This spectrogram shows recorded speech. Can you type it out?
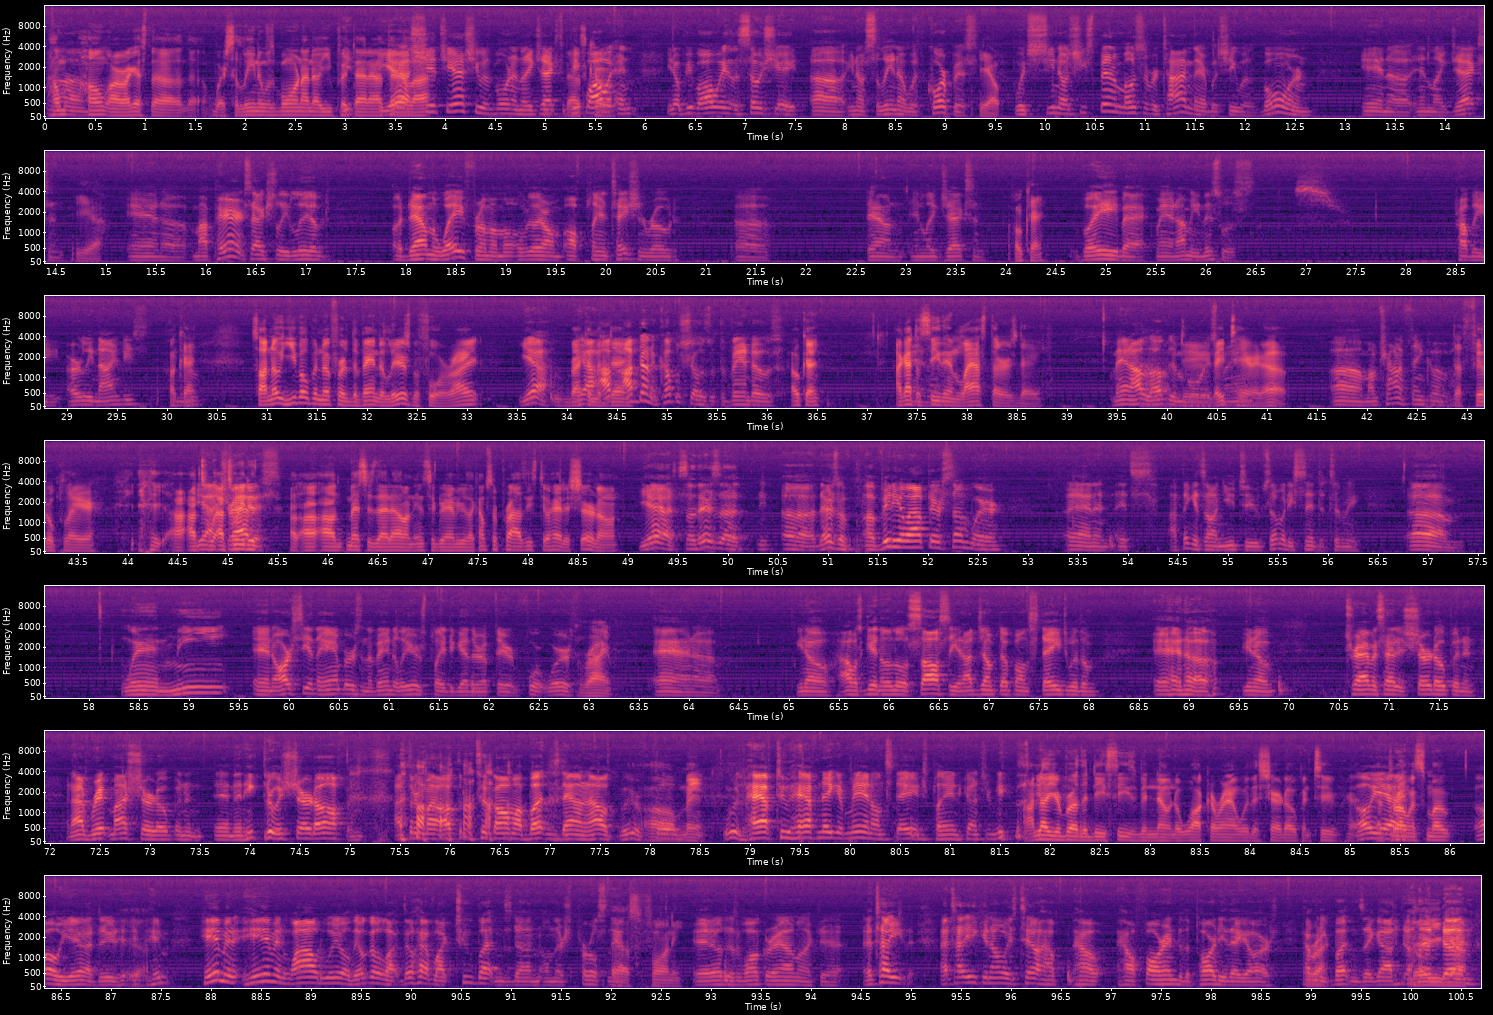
Home, Um, home, or I guess the, the where Selena was born. I know you put that out yeah, there a lot. shit, yeah, she was born in Lake Jackson. That's people cool. always and you know people always associate uh, you know Selena with Corpus, Yep. which you know she spent most of her time there, but she was born in uh, in Lake Jackson, Yeah. and uh, my parents actually lived uh, down the way from them over there on, off Plantation Road, uh, down in Lake Jackson, Okay. Way back. Man, I mean this was probably early '90s. you Okay. know? So I know you've opened up for the Vandaliers before, right? Yeah, Back yeah, in the I've, day. I've done a couple shows with the Vandos. Okay. I got to see uh, them last Thursday. Man, I love Oh, them dude, boys. They man. tear it up. Um, I'm trying to think of. The fiddle player. I, I, tw- Yeah, I tweeted. I, I, I messaged that out on Instagram. You're like, I'm surprised he still had his shirt on. Yeah, so there's a uh, there's a, a video out there somewhere, and it's I think it's on YouTube. Somebody sent it to me. Um, when me and RC and the Ambers and the Vandaliers played together up there in Fort Worth, Right. and uh, you know I was getting a little saucy, and I jumped up on stage with them, and uh, you know Travis had his shirt open, and, and I ripped my shirt open, and, and then he threw his shirt off, and I threw my I th- took all my buttons down, and I was we were oh, full. Oh man. We was half two half naked men on stage playing country music. I know your brother DC's been known to walk around with his shirt open too. Oh, yeah. Throwing smoke. Oh yeah, dude. Yeah. Him him and him and Wild Will, they'll go like they'll have like two buttons done on their pearl snaps. That's funny. Yeah, they'll just walk around like that. That's how you that's how you can always tell how how how far into the party they are. How many buttons they got There undone.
